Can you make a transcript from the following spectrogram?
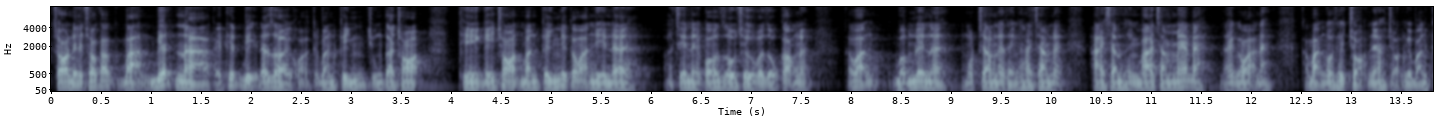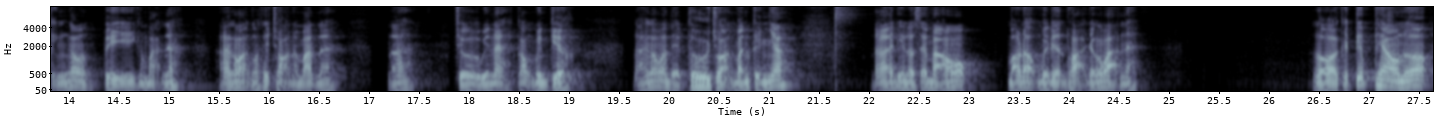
Cho để cho các bạn biết là cái thiết bị đã rời khỏi cái bán kính chúng ta chọn. Thì cái chọn bán kính thì các bạn nhìn đây ở trên này có dấu trừ và dấu cộng này. Các bạn bấm lên này 100 này thành 200 này 200 thành 300 mét này. Đây các bạn này các bạn có thể chọn nhé chọn cái bán kính các bạn, tùy ý các bạn nhé đấy, à, các bạn có thể chọn là bạn này đây trừ bên này cộng bên kia. Đấy các bạn thể từ chọn bán kính nhá. Đấy thì nó sẽ báo báo động về điện thoại cho các bạn này. Rồi, cái tiếp theo nữa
